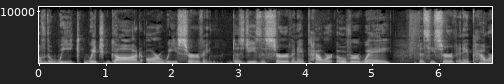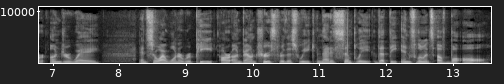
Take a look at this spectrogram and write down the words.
of the weak. Which God are we serving? Does Jesus serve in a power over way? Does he serve in a power under way? And so I want to repeat our unbound truth for this week, and that is simply that the influence of Baal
